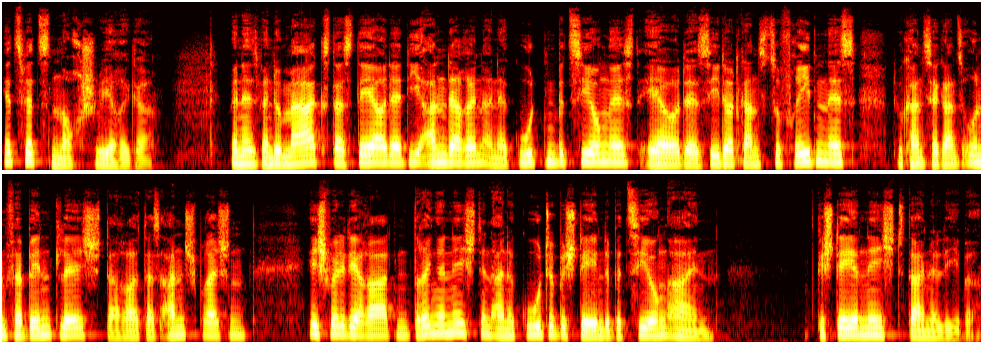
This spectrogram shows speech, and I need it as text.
Jetzt wird's noch schwieriger. Wenn, es, wenn du merkst, dass der oder die andere in einer guten Beziehung ist, er oder sie dort ganz zufrieden ist, du kannst ja ganz unverbindlich das ansprechen. Ich würde dir raten, dringe nicht in eine gute bestehende Beziehung ein gestehe nicht deine Liebe.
